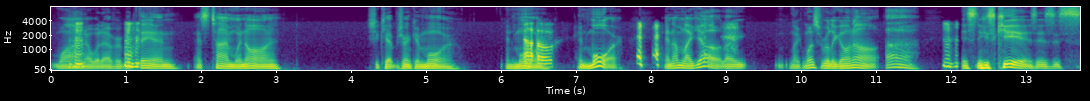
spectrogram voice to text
wine mm-hmm. or whatever. But mm-hmm. then as time went on, she kept drinking more and more Uh-oh. and more. and I'm like, yo, like, like what's really going on? Ah, mm-hmm. it's these kids. It's, it's,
